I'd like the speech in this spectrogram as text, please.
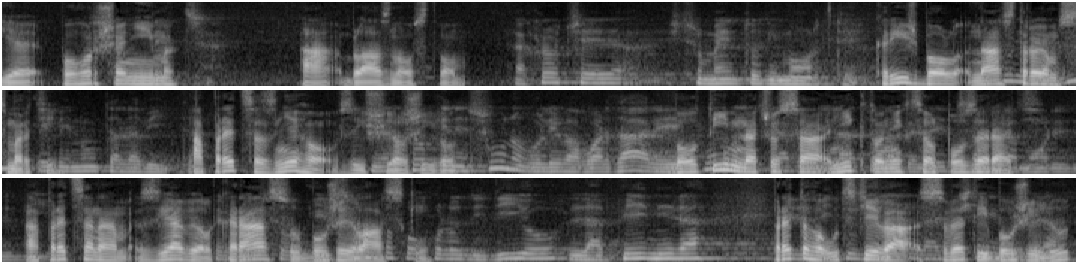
Je pohoršením a bláznovstvom. Kríž bol nástrojom smrti a predsa z neho vzýšiel život. Bol tým, na čo sa nikto nechcel pozerať a predsa nám zjavil krásu Božej lásky. Preto e ho uctieva svätý Boží ľud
